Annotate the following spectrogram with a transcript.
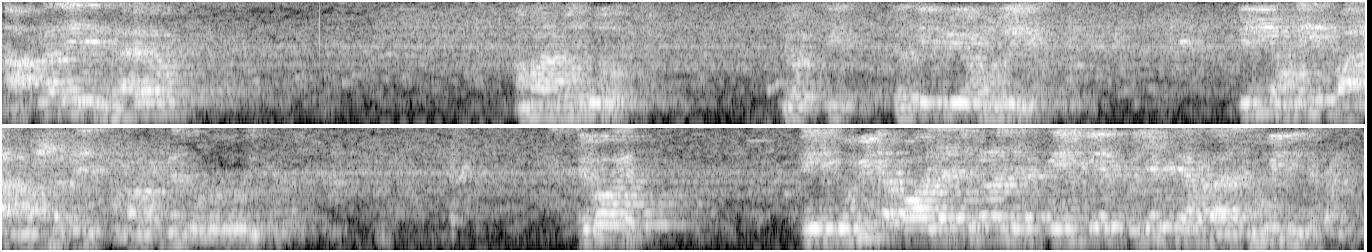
আপনাদের বিধায়ক, আমার বন্ধু, জ্যোতি- জ্যোতিপ্রিয় মল্লিক, তিনি অনেকবার আমার সাথে আমার ওখানে দৌড়দৌড়ি এবং এই জমিটা পাওয়া যাচ্ছিল না, যেটা কেএমপি এর প্রজেক্টে আমরা জমি দিতে পারি।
